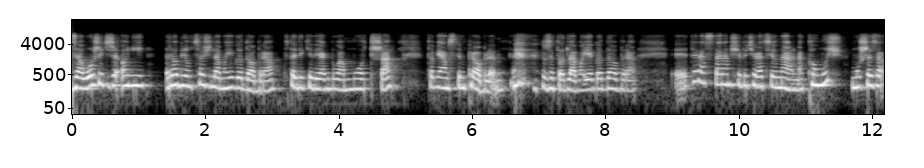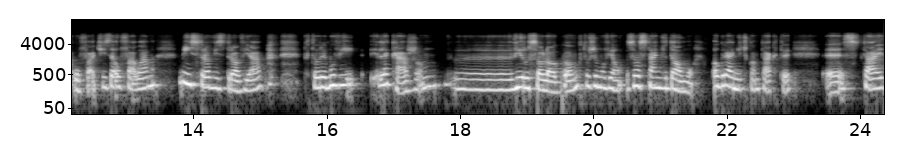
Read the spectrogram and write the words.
założyć, że oni robią coś dla mojego dobra. Wtedy, kiedy jak byłam młodsza, to miałam z tym problem, że to dla mojego dobra. E, teraz staram się być racjonalna. Komuś muszę zaufać i zaufałam ministrowi zdrowia, który mówi lekarzom, yy, wirusologom, którzy mówią: zostań w domu, ogranicz kontakty, yy, staj,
